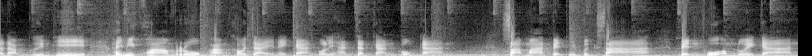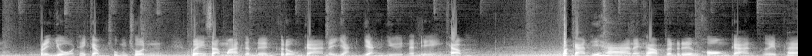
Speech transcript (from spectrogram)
ระดับพื้นที่ ให้มีความรู้ความเข้าใจในการบริหารจัดการโครงการ สามารถเป็นที่ปรึกษา เป็นผู้อำนวยการประโยชน์ให้กับชุมชน เพื่อให้สามารถดำเนินโครงการได้อย่างยั่งยืนนั่นเองครับ ประการที่5นะครับเป็นเรื่องของการเผยแพร่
